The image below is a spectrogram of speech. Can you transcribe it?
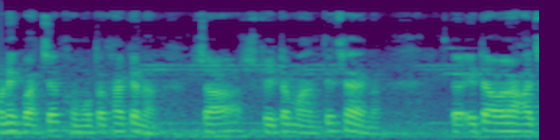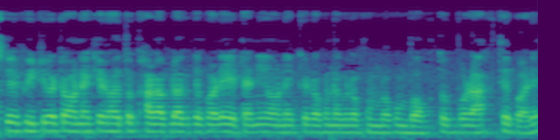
অনেক বাচ্চার ক্ষমতা থাকে না। যা সেটা মানতে চায় না। এটা আজকের ভিডিওটা অনেকের হয়তো খারাপ লাগতে পারে, এটা নিয়ে অনেকের অনেক রকম রকম বক্তব্য রাখতে পারে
